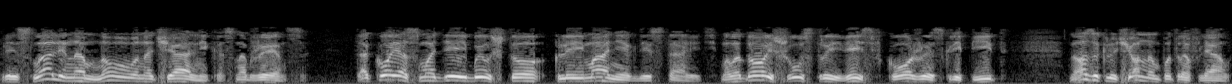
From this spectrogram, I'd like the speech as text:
Прислали нам нового начальника, снабженца. Такой осмодей был, что клейма негде ставить. Молодой, шустрый, весь в коже, скрипит. Но заключенным потрафлял.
